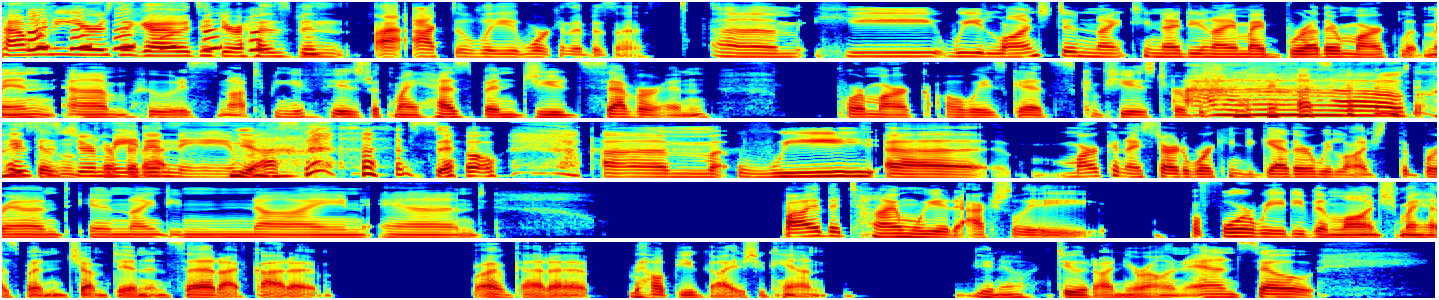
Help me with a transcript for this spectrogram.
How many years ago did your husband actively work in the business? Um, he we launched in 1999. My brother Mark Lippmann, um, who is not to be confused with my husband Jude Severin. Poor Mark always gets confused for being my husband. He because it's your maiden name. Yes. so um, we, uh, Mark and I started working together. We launched the brand in 99. And by the time we had actually, before we had even launched, my husband jumped in and said, I've got to, I've got to help you guys. You can't, you know, do it on your own. And so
